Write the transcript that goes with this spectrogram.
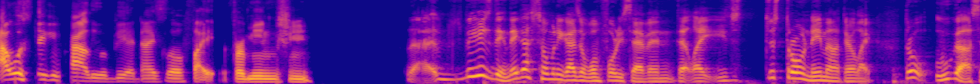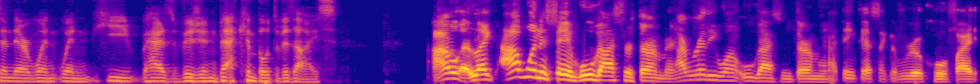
I was thinking probably would be a nice little fight for Mean Machine. Uh, but here's the thing: they got so many guys at 147 that like you just just throw a name out there, like throw Ugas in there when when he has vision back in both of his eyes. I like. I want to say Ugas for Thurman. I really want Ugas and Thurman. I think that's like a real cool fight.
